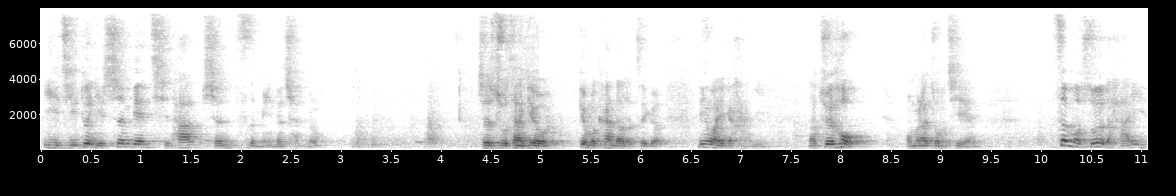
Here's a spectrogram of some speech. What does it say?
以及对你身边其他神子民的承诺。这是主餐给我给我们看到的这个另外一个含义。那最后我们来总结，这么所有的含义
